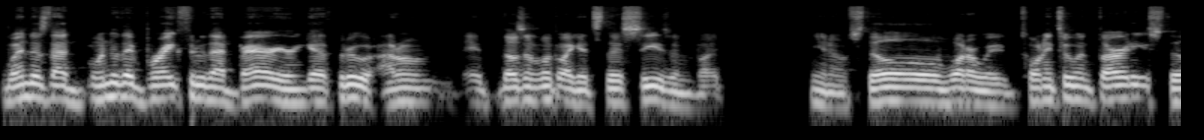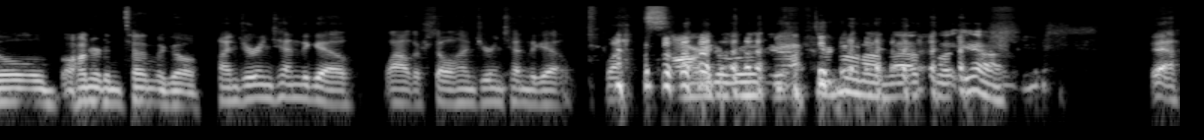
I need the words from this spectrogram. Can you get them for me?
when does that when do they break through that barrier and get through? I don't it doesn't look like it's this season, but you know, still what are we 22 and 30, still 110 to go. 110 to go. Wow, there's still 110 to go. Wow. Sorry to ruin your afternoon on that, but yeah. Yeah.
